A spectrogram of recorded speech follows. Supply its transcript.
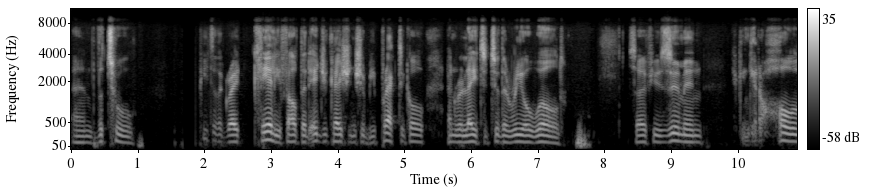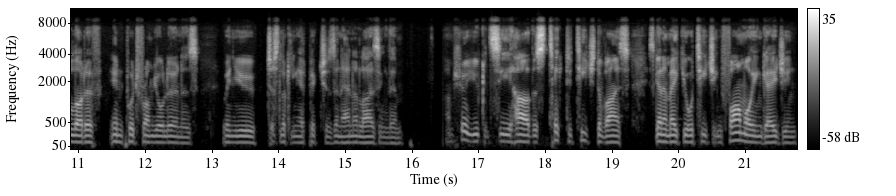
and the tool. Peter the Great clearly felt that education should be practical and related to the real world. So if you zoom in, you can get a whole lot of input from your learners when you're just looking at pictures and analyzing them. I'm sure you can see how this tech to teach device is going to make your teaching far more engaging,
